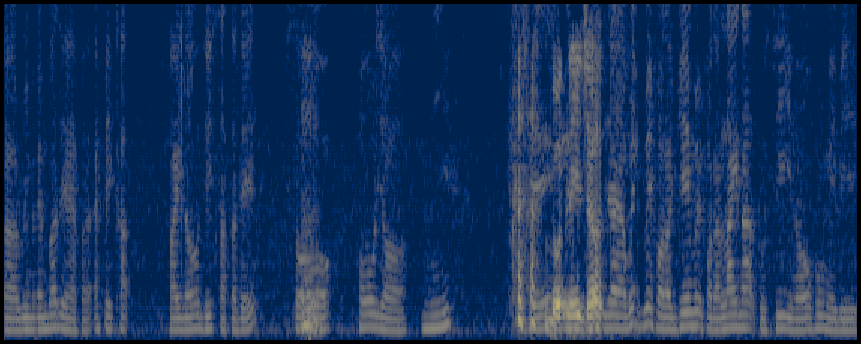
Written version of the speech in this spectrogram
uh, remember they have a FA Cup final this Saturday, so Mm. hold your knees. Okay? Don't Wait-. Yeah, wait, wait for the game, wait for the lineup to see, you know, who may be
